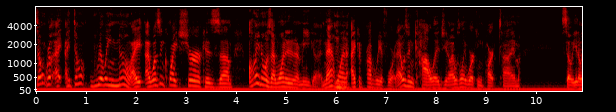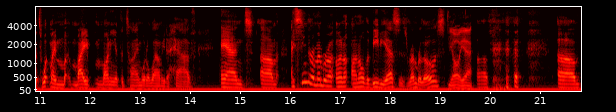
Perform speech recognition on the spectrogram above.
don't really, I, I don't really know. I, I wasn't quite sure because um, all I know is I wanted an Amiga, and that one I could probably afford. I was in college, you know, I was only working part time, so you know, it's what my my money at the time would allow me to have. And um, I seem to remember on on all the BBSs. Remember those? Oh yeah. Uh, um,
